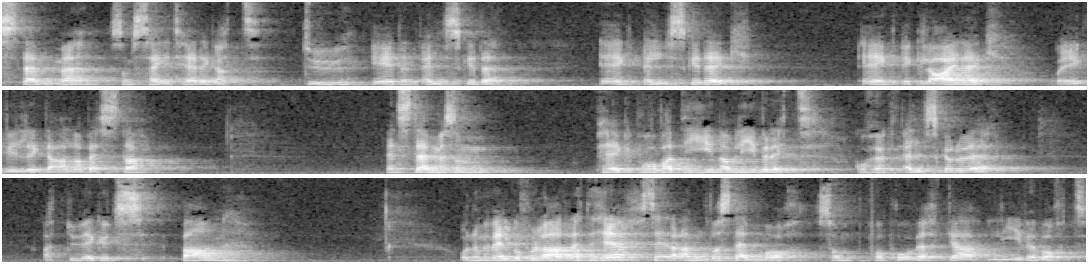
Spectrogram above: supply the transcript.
stemme, som sier til deg at du er den elskede. Jeg elsker deg. Jeg er glad i deg, og jeg vil deg det aller beste. En stemme som peker på verdien av livet ditt, hvor høyt elsker du er, at du er Guds barn. Og Når vi velger å forlate dette her, så er det andre stemmer som får påvirke livet vårt.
